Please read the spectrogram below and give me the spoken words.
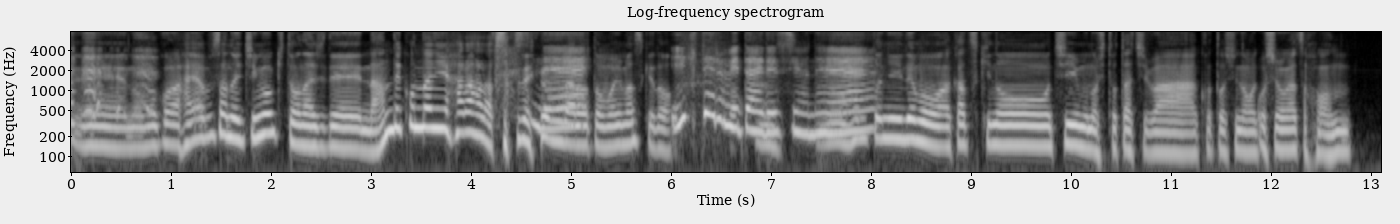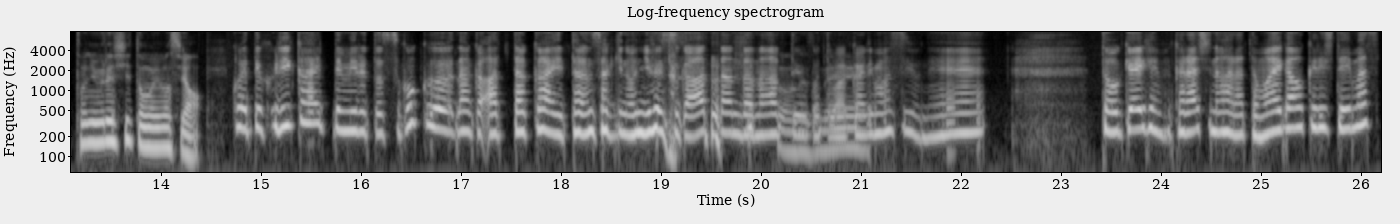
えーのもうこれはやぶさの1号機と同じでなんでこんなにハラハラさせるんだろうと思いますけど、生きてるみたいですよもうね本当にでも暁のチームの人たちは今年のお正月本当に嬉しいと思いますよ。こうやって振り返ってみるとすごくなんかあったかい探査機のニュースがあったんだなっていうことわかりますよね。東京 FM から篠原智恵がお送りしています。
